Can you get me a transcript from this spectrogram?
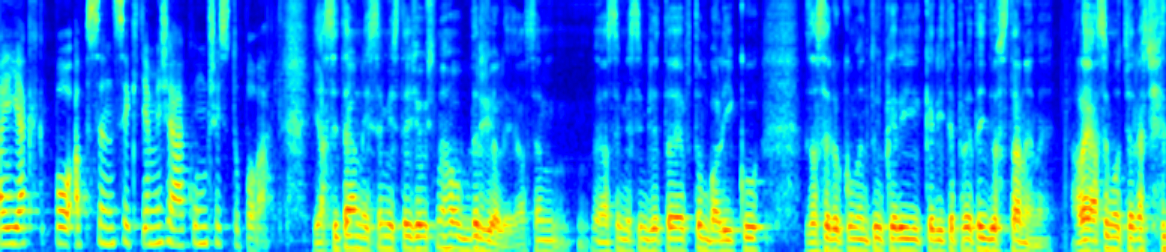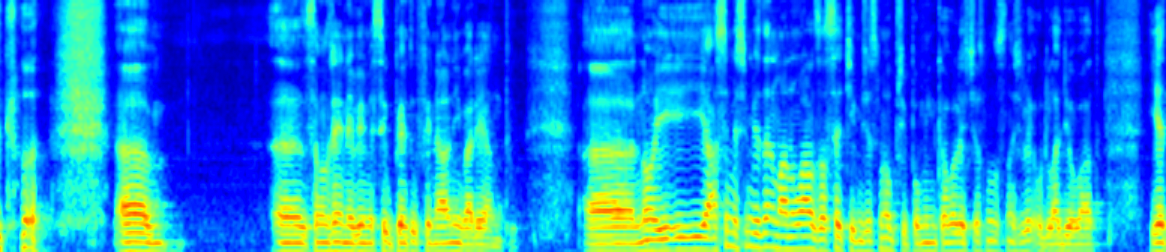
jak po absenci k těm žákům přistupovat? Já si teda nejsem jistý, že už jsme ho obdrželi. Já, jsem, já si myslím, že to je v tom balíku zase dokumentů, který, který teprve teď dostaneme. Ale já jsem ho teda četl. Um, samozřejmě nevím, jestli úplně tu finální variantu. Eh, no já si myslím, že ten manuál zase tím, že jsme ho připomínkovali, ještě jsme to snažili odlaďovat, je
